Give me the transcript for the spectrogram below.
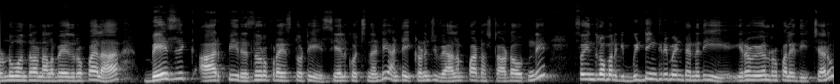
రెండు వందల నలభై ఐదు రూపాయల బేసిక్ ఆర్పీ రిజర్వ్ ప్రైస్ తోటి సేల్కి వచ్చిందండి. అంటే ఇక్కడ నుంచి వేలంపాట స్టార్ట్ అవుతుంది. సో ఇందులో మనకి బిడ్ ఇంక్రిమెంట్ అనేది ఇరవై వేల రూపాయలు అయితే ఇచ్చారు.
